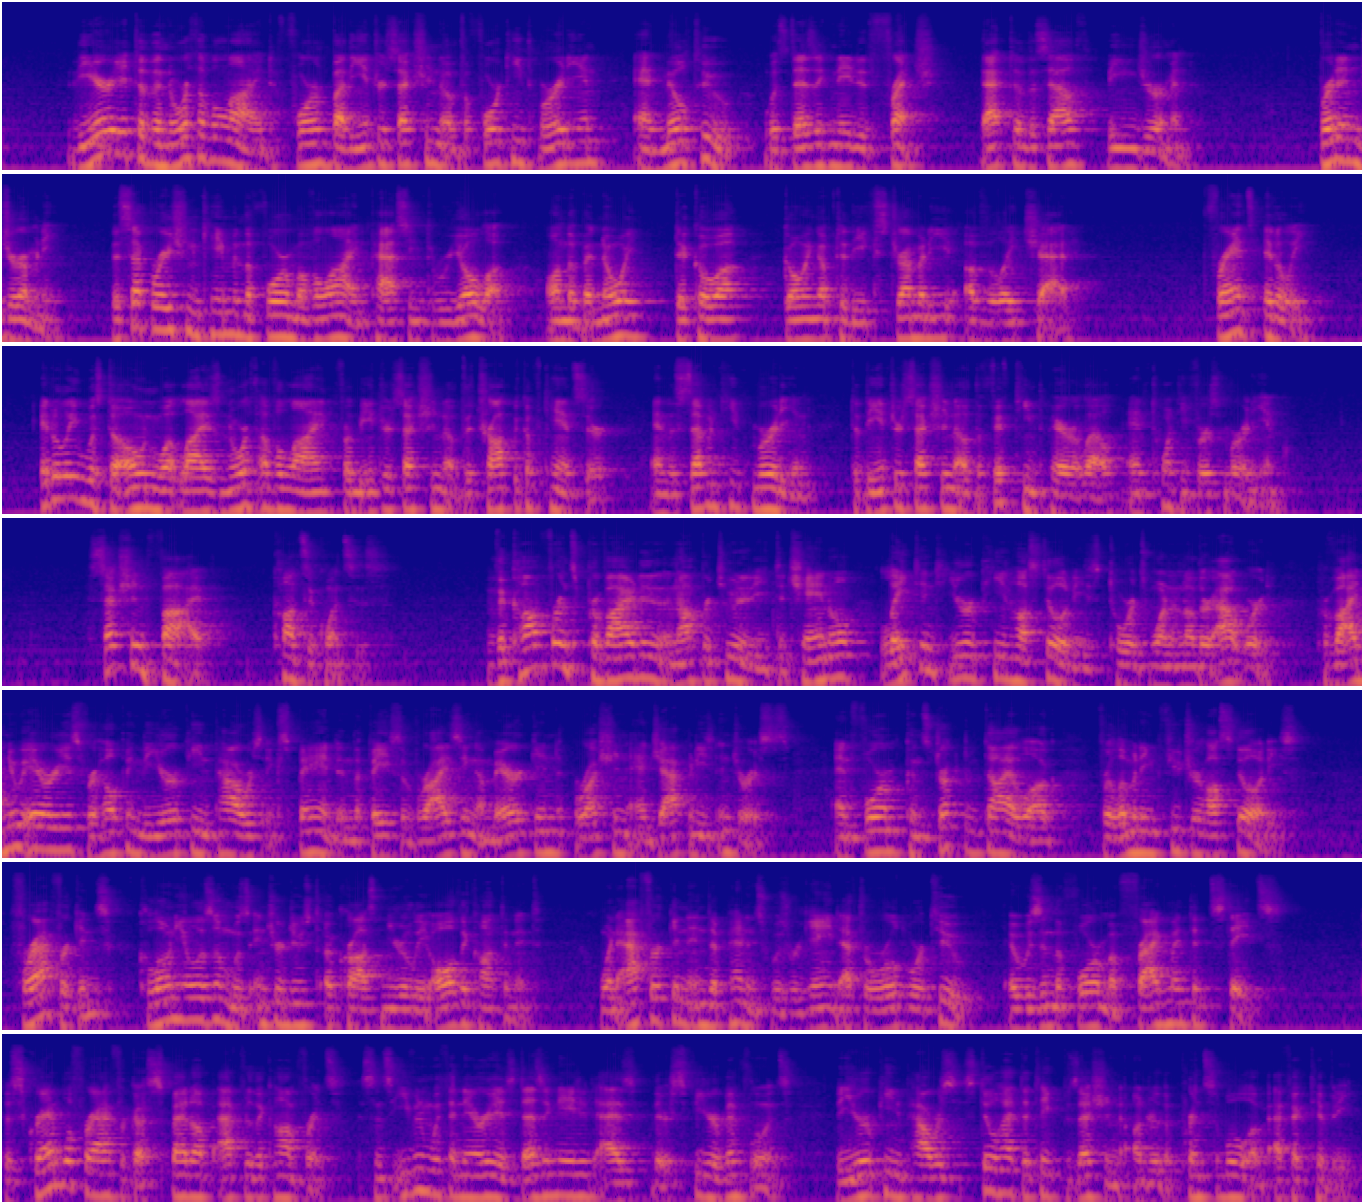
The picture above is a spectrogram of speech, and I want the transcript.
The area to the north of a line formed by the intersection of the 14th meridian and Mille was designated French, that to the south being German. Britain Germany. The separation came in the form of a line passing through Yola on the Benoué Dikoa going up to the extremity of the Lake Chad. France Italy. Italy was to own what lies north of a line from the intersection of the Tropic of Cancer and the 17th meridian to the intersection of the 15th parallel and 21st meridian. Section 5 Consequences The conference provided an opportunity to channel latent European hostilities towards one another outward provide new areas for helping the European powers expand in the face of rising American, Russian, and Japanese interests, and form constructive dialogue for limiting future hostilities. For Africans, colonialism was introduced across nearly all the continent. When African independence was regained after World War II, it was in the form of fragmented states. The scramble for Africa sped up after the conference, since even within areas designated as their sphere of influence, the European powers still had to take possession under the principle of effectivity.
